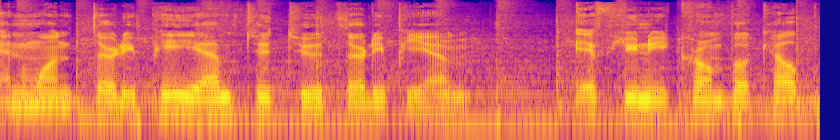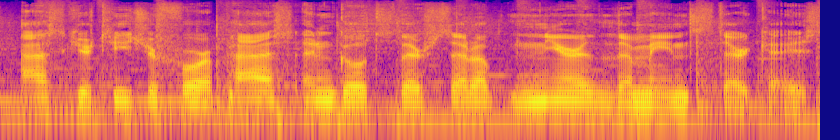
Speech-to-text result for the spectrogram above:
and 1:30 p.m. to 2:30 p.m. If you need Chromebook help, ask your teacher for a pass and go to their setup near the main staircase.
